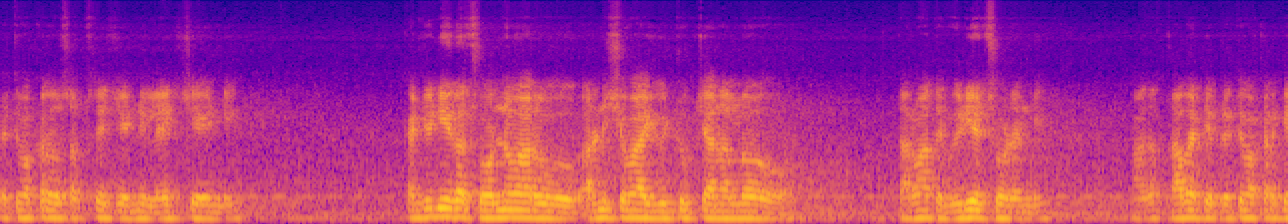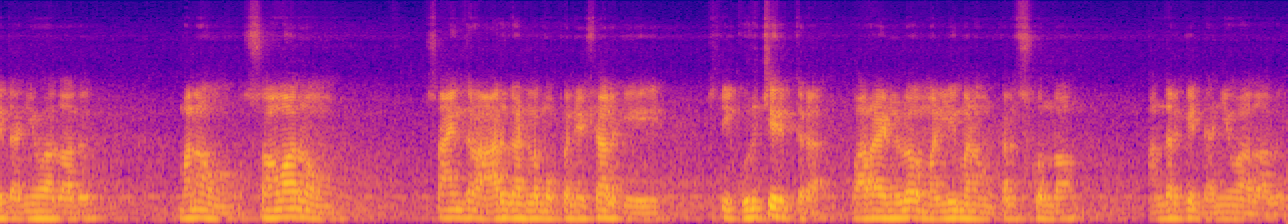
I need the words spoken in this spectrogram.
ప్రతి ఒక్కరూ సబ్స్క్రైబ్ చేయండి లైక్ చేయండి. కంటిన్యూగా చూడని వారు అరుణ్ శివ యూట్యూబ్ ఛానల్లో తర్వాత వీడియో చూడండి. కాబట్టి ప్రతి ఒక్కరికి ధన్యవాదాలు. మనం సోమవారం సాయంత్రం ఆరు గంటల ముప్పై నిమిషాలకి శ్రీ గురుచరిత్ర పారాయణలో మళ్ళీ మనం కలుసుకుందాం. అందరికీ ధన్యవాదాలు.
